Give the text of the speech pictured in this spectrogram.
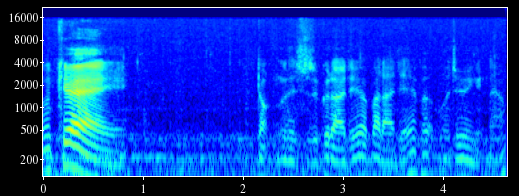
Okay. Don't know if this is a good idea or a bad idea, but we're doing it now.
